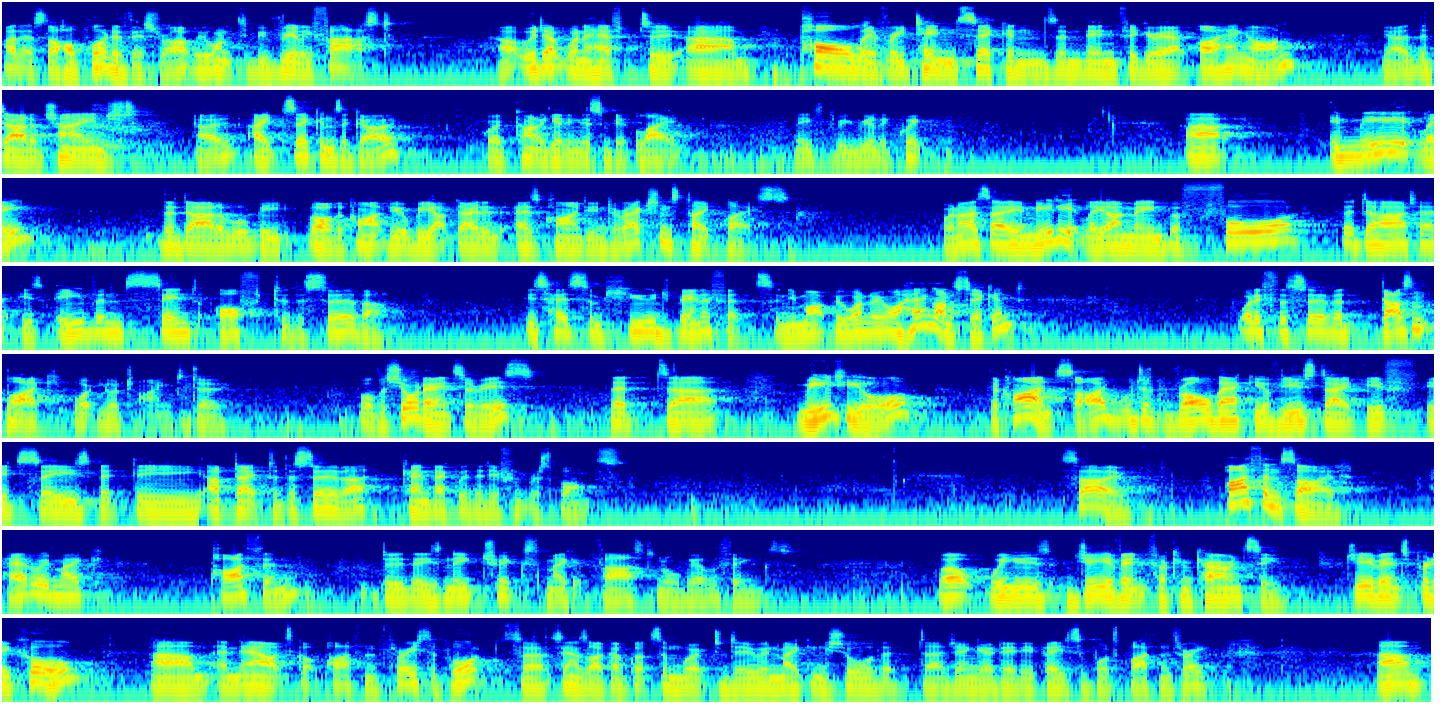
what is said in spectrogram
Oh, that's the whole point of this, right? We want it to be really fast. Right? We don't want to have to um, poll every 10 seconds and then figure out, oh, hang on, you know, the data changed you know, eight seconds ago. We're kind of getting this a bit late. It needs to be really quick. Uh, immediately, the data will be, well, the client view will be updated as client interactions take place. When I say immediately, I mean before the data is even sent off to the server. This has some huge benefits, and you might be wondering, well, hang on a second. What if the server doesn't like what you're trying to do? Well, the short answer is that uh, Meteor, the client side, will just roll back your view state if it sees that the update to the server came back with a different response. So, Python side, how do we make Python do these neat tricks, make it fast and all the other things? Well, we use G-Event for concurrency. G-Event's pretty cool, um, and now it's got Python 3 support, so it sounds like I've got some work to do in making sure that uh, Django DDP supports Python 3. Um,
